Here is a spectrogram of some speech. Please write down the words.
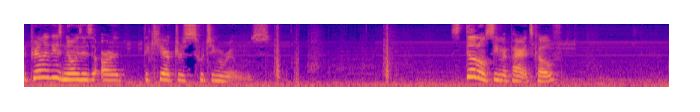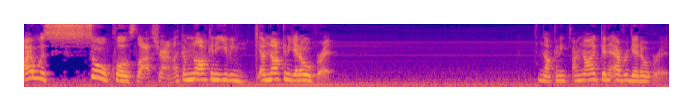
Apparently these noises are the characters switching rooms. Still don't see him at Pirates Cove. I was so close last round. Like I'm not gonna even I'm not gonna get over it. I'm not gonna I'm not gonna ever get over it.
